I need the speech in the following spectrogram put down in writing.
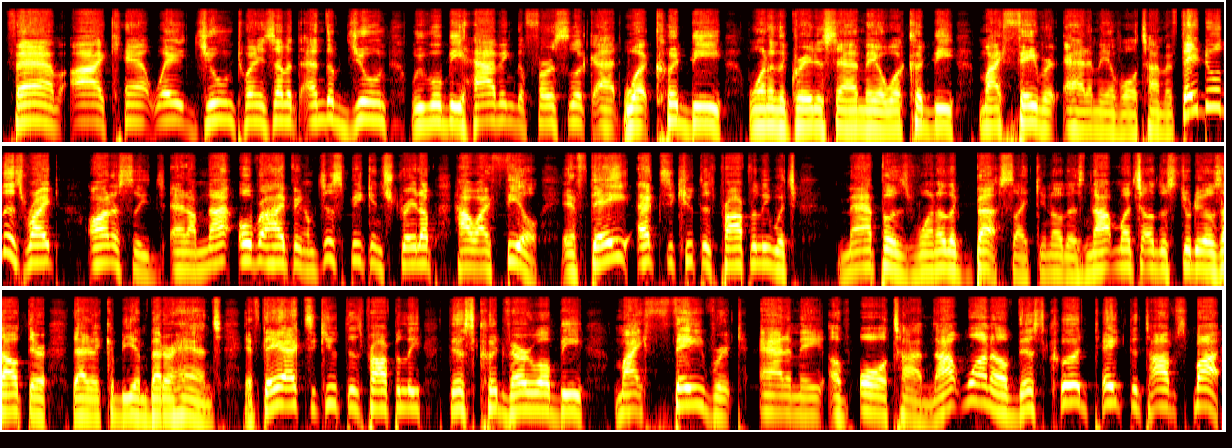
fam, I can't wait. June 27th, end of June, we will be having the first look at what could be one of the greatest anime or what could be my favorite anime of all time. If they do this right, honestly, and I'm not overhyping, I'm just speaking straight up how I feel. If they execute this properly, which Mappa is one of the best. Like, you know, there's not much other studios out there that it could be in better hands. If they execute this properly, this could very well be my favorite anime of all time. Not one of. This could take the top spot.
